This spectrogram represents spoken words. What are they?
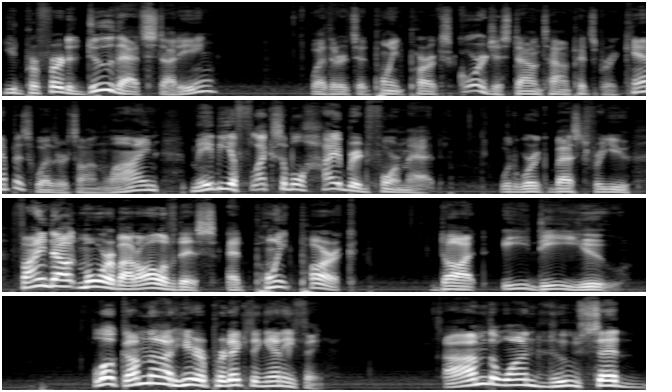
you'd prefer to do that studying, whether it's at Point Park's gorgeous downtown Pittsburgh campus, whether it's online, maybe a flexible hybrid format would work best for you. Find out more about all of this at pointpark.edu. Look, I'm not here predicting anything. I'm the one who said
